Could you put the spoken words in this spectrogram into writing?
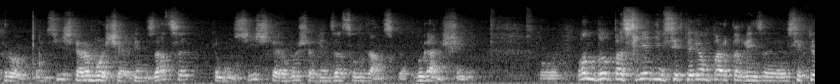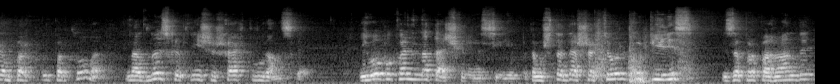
КРОЛ, коммунистическая рабочая организация, коммунистическая рабочая организация Луганска, в Луганщине. Вот. Он был последним секретарем, парторганиза- секретарем пар- парткома на одной из крупнейших шахт Луганска. Его буквально на тачке выносили, потому что тогда шахтеры купились из-за пропаганды,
